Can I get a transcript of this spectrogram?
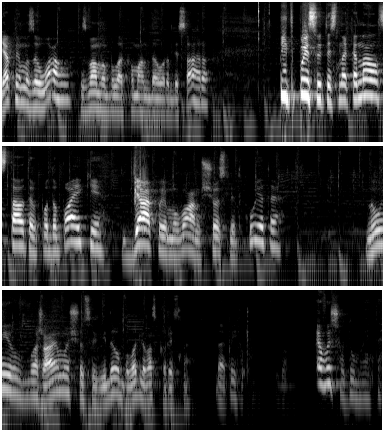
Дякуємо за увагу. З вами була команда Agro. Підписуйтесь на канал, ставте вподобайки. Дякуємо вам, що слідкуєте. Ну і вважаємо, що це відео було для вас корисне. Дай, поїхали. А ви що думаєте?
